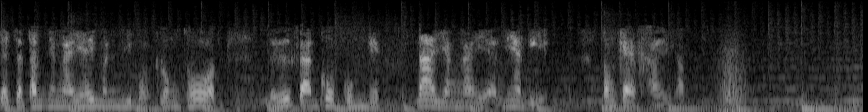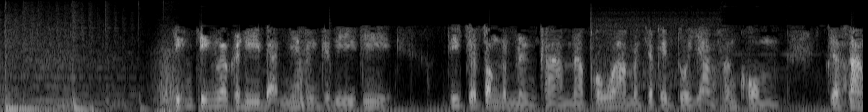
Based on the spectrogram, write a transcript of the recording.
จะจะทำยังไงให้มันมีบทลงโทษ หรือการควบคุมเด็กได้ยังไง อันนี้ดีต้องแก้ไขครับ จริง ๆ แล้วคดีแบบนี้เป็นคดีที่ที่จะต้องดำเนินการนะ เพราะว่ามันจะเป็นตัวอย่างสังคม จะสร้าง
